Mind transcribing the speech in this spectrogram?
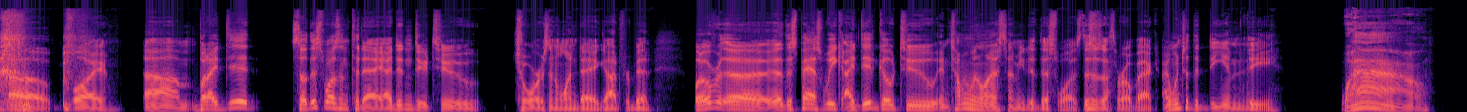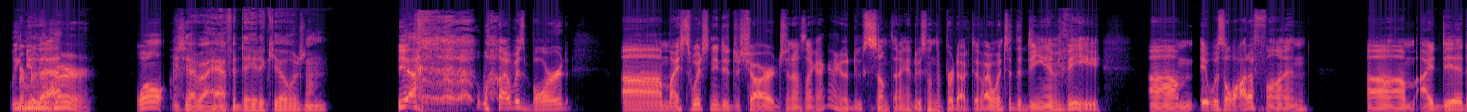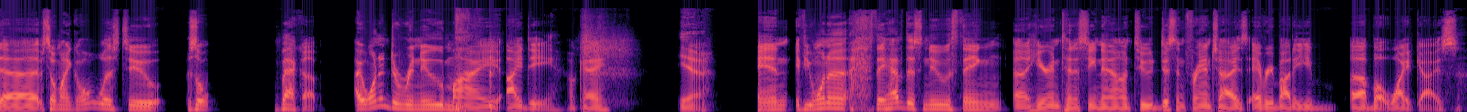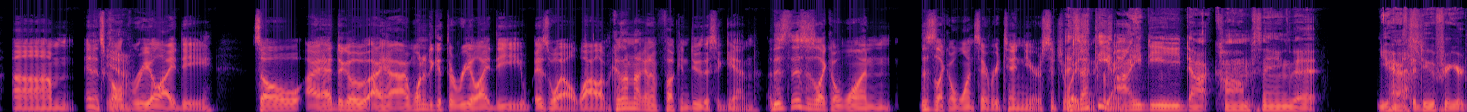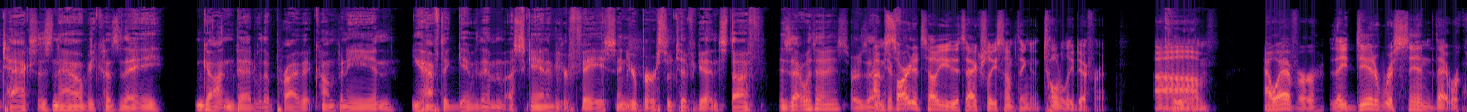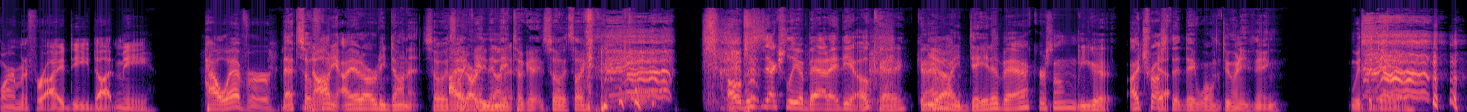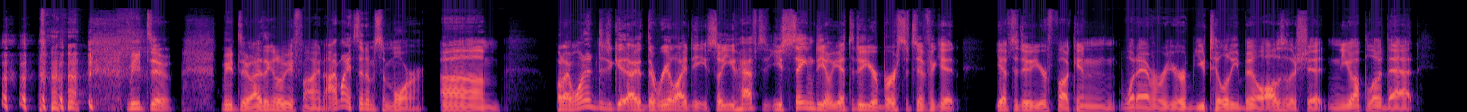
oh boy. Um, but I did. So this wasn't today. I didn't do two chores in one day. God forbid. But over the uh, this past week, I did go to and tell me when the last time you did this was. This is a throwback. I went to the DMV. Wow. You Remember that? her? Well, You have a half a day to kill or something? Yeah. well, I was bored. Um, my Switch needed to charge, and I was like, I gotta go do something. I gotta do something productive. I went to the DMV. Um, it was a lot of fun. Um, I did. Uh, so my goal was to. So back up. I wanted to renew my ID. Okay. Yeah. And if you want to, they have this new thing uh, here in Tennessee now to disenfranchise everybody uh, but white guys. Um, and it's called Yeah. Real ID. So I had to go. I I wanted to get the Real ID as well. While because I'm not going to fucking do this again. This this is like a one. This is like a once every ten years situation. Is that the. ID.com thing that you have to do for your taxes now because they got in bed with a private company and you have to give them a scan of your face and your birth certificate and stuff? Is that what that is? Or is that I'm sorry to tell you, it's actually something totally different. Um, However, they did rescind that requirement for ID.me. However, That's so not- funny. I had already done it. So it's I like, already and then they it. took it. So it's like, oh, this is actually a bad idea. Okay, can I Yeah. have my data back or something? You got, I trust Yeah. that they won't do anything with the data. Me too. Me too. I think it'll be fine. I might send him some more. Um, but I wanted to get uh, the real ID. So you have to, you same deal. You have to do your birth certificate. You have to do your fucking whatever, your utility bill, all this other shit, and you upload that.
